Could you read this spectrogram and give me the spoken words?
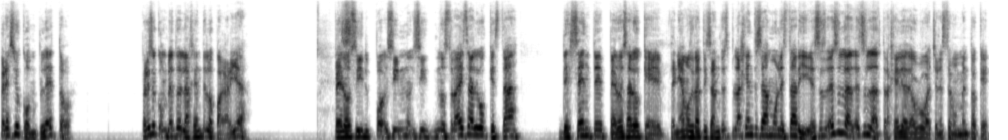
precio completo. Precio completo y la gente lo pagaría. Pero si, si, no- si nos traes algo que está decente, pero es algo que teníamos gratis antes, la gente se va a molestar. Y eso, es- la, esa es la tragedia de Overwatch en este momento que...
